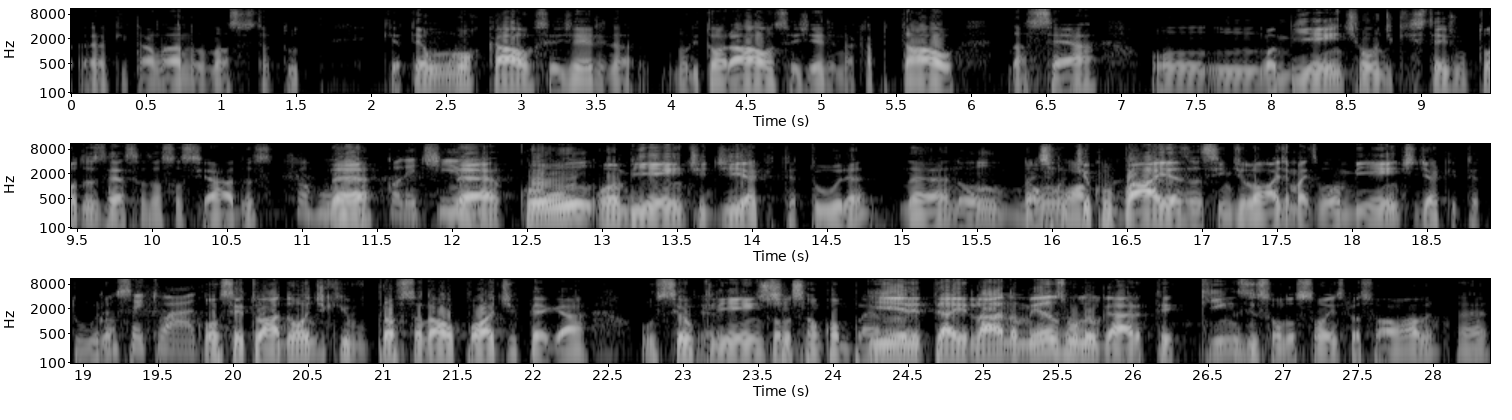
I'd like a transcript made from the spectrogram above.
uh, que está lá no nosso estatuto, que é ter um local, seja ele na, no litoral, seja ele na capital, na serra, um, um, ambiente onde que estejam todas essas associadas, um né, coletivo. né, com um ambiente de arquitetura, né, não, não foco, tipo né? baias assim de loja, mas um ambiente de arquitetura conceituado, conceituado onde que o profissional pode pegar o seu cliente solução completa e ele tá aí lá no mesmo lugar ter 15 soluções para sua obra, né?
